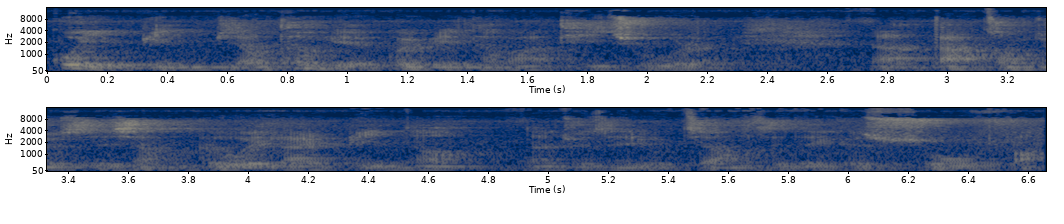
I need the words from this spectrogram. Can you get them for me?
贵宾比较特别的贵宾，他把它提出来。那大众就是像各位来宾哦，那就是有这样子的一个说法。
